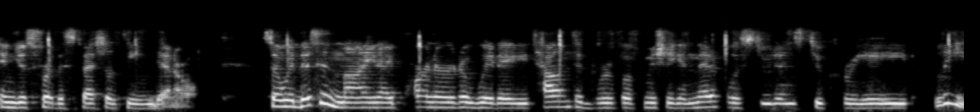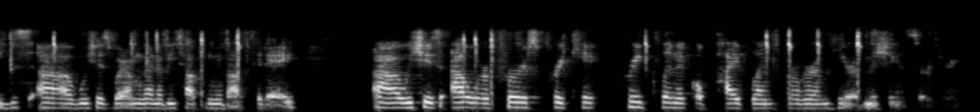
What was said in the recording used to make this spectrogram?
and just for the specialty in general. So with this in mind, I partnered with a talented group of Michigan medical students to create leagues, uh, which is what I'm gonna be talking about today, uh, which is our first pre preclinical pipeline program here at Michigan Surgery.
